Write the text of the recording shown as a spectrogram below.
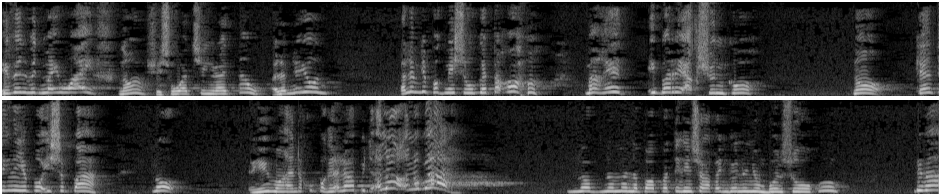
Even with my wife, no? She's watching right now. Alam niyo yun. Alam niyo, pag may sugat ako, bakit? Iba reaction ko. No? Kaya tingnan niyo po, isa pa. No? Eh, yung mga anak ko, paglalapit, ala, ano ba? Love naman, napapatingin sa akin ganun yung bunso ko. Di ba?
